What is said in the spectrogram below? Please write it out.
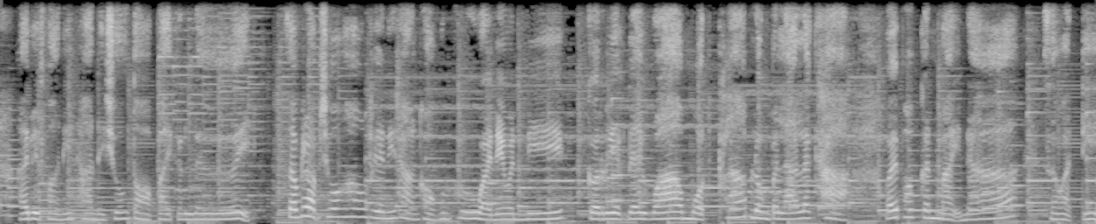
ๆ ให้ไปฟังนิทานในช่วงต่อไปกันเลยสำหรับช่วงห้องเรียนนิทานของคุณครูไหวในวันนี้ ก็เรียกได้ว่าหมดคราบลงไปแล้วล่ะค่ะ ไว้พบกันใหม่นะ สวัสดี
